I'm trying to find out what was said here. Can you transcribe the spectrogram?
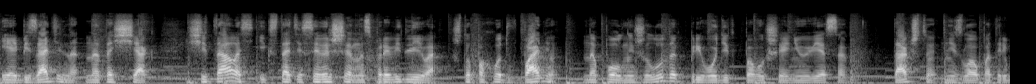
и обязательно натощак – Считалось, и кстати совершенно справедливо, что поход в баню на полный желудок приводит к повышению веса. Так что не злоупотребляйте.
